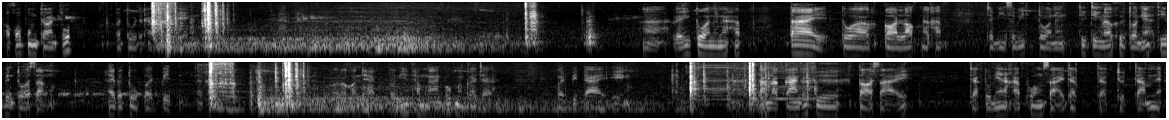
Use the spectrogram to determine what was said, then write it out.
พอครบวงจรปุ๊บ ประตูจะทำงานเองอ่าเหลืออีกตัวหนึ่งนะครับ ใต้ตัวกรอนล็อกนะครับ จะมีสวิตช์ตัวหนึ่ง จริงๆ แล้วคือตัวเนี้ยที่เป็นตัวสั่ง ให้ประตูเปิดปิดนะครับพอเราคอนแทคตัวนี้ทำงานปุ๊บมันก็จะเปิดปิดได้เอง ตามหลักการก็คือต่อสายจากตัวนี้นะครับ พ่วงสายจากจากจุดจ้ำเนี่ย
